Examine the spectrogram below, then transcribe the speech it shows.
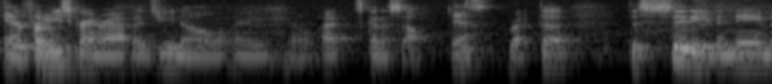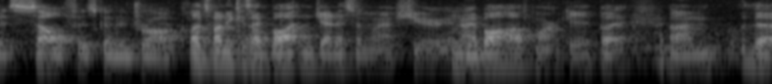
If Yeah, you're I from mean- East Grand Rapids, you know, I, you know that's going to sell. Yeah. Right. The the city, the name itself is going to draw. Well, that's funny because I bought in Jenison last year, and I Mhm. bought off market, but um, the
